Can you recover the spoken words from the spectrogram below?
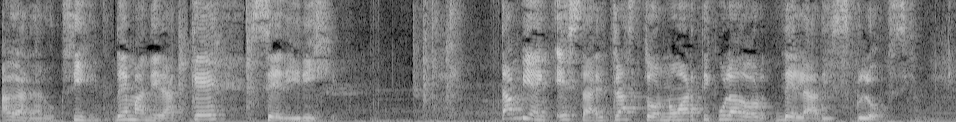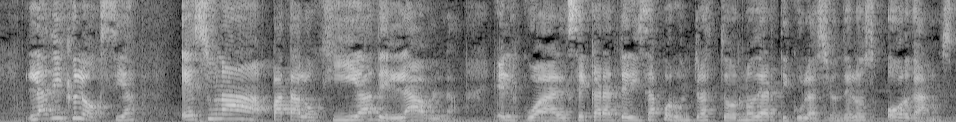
agarrar oxígeno, de manera que se dirige. También está el trastorno articulador de la disglosia. La disglosia es una patología del habla, el cual se caracteriza por un trastorno de articulación de los órganos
